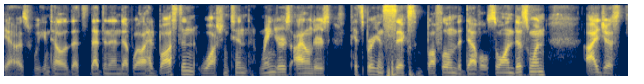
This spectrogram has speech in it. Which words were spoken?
yeah, as we can tell, that's that didn't end up well. I had Boston, Washington, Rangers, Islanders, Pittsburgh, and six, Buffalo, and the Devils. So on this one, I just,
